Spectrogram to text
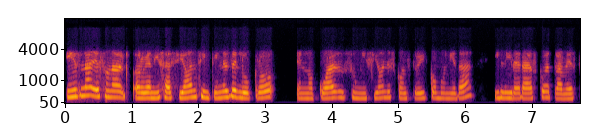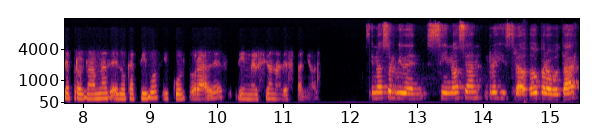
Isla es una organización sin fines de lucro en lo cual su misión es construir comunidad y liderazgo a través de programas educativos y culturales de inmersión al español. Si no se olviden, si no se han registrado para votar,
